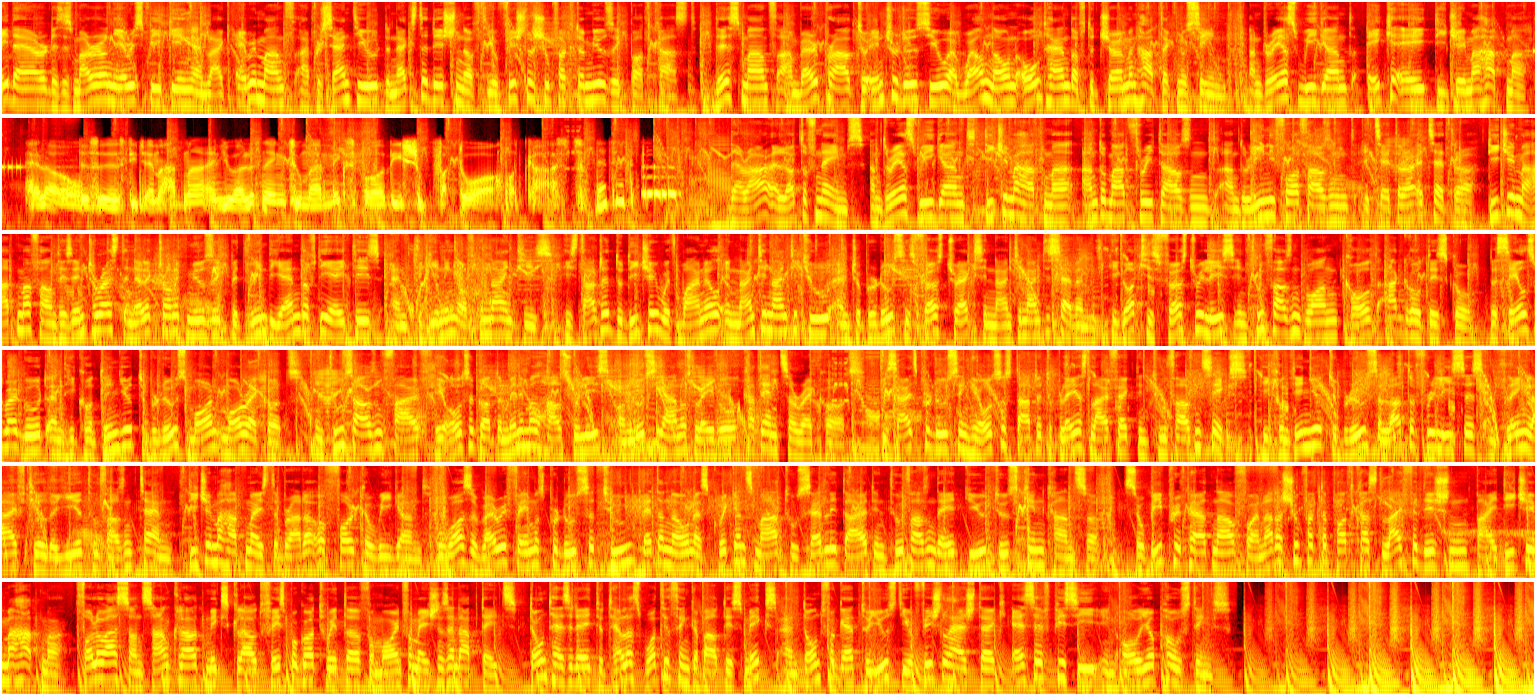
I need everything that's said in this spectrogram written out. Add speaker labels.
Speaker 1: Hey there, this is Mario Ranieri speaking, and like every month, I present you the next edition of the official Schubfaktor Music podcast. This month, I'm very proud to introduce you a well known old hand of the German hard techno scene, Andreas Wiegand, aka DJ Mahatma.
Speaker 2: Hello, this is DJ Mahatma, and you are listening to my mix for the Schubfaktor podcast.
Speaker 1: There are a lot of names Andreas Wiegand, DJ Mahatma, Andomat 3000, Andolini 4000, etc. etc. DJ Mahatma found his interest in electronic music between the end of the 80s and beginning of the 90s. He started to DJ with vinyl in 1992 and to produce his first tracks in 1997. He got his first release in 2001 called Agro Disco. The sales were good and he continued to produce more and more records. In 2005, he also got a minimal house release on Luciano's label Cadenza Records. Besides producing, he also started to play as live act in 2006. He continued to produce a lot of releases and playing live till the year 2010. DJ Mahatma is the brother of Volker Wiegand, who was a very famous producer too, better known as Quick and Smart, who sadly died in 2008 due to skin cancer. So be prepared now for another Schubfaktor podcast live edition by DJ Mahatma. Follow us on SoundCloud, Mixcloud, Facebook or Twitter for more information and updates. Don't hesitate to tell us what you think about this mix and don't forget to use the official hashtag SFPC in all your postings.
